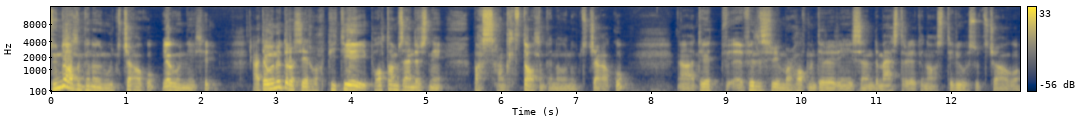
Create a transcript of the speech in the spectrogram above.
зөндөө олон киног нь үзэж байгаагүй. Яг үнэ хэлэхэд. А тэгээ өнөөдөр бас ярих бах PTA Paul Thomas Anderson-ы бас хангалттай олон киног нь үзэж байгаагүй. Аа тэгээд Philip Seymour Hoffman тэрээр хийсэн The Master гэх киноос тэрийг ус үзэж байгаагүй.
